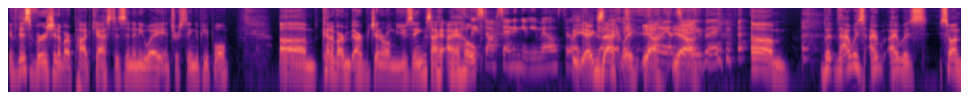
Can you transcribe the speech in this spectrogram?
if this version of our podcast is in any way interesting to people. Um kind of our our general musings. I I hope They stop sending you emails. They're like, Yeah, exactly. Yeah, don't answer yeah. anything. but I was I I was so I'm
